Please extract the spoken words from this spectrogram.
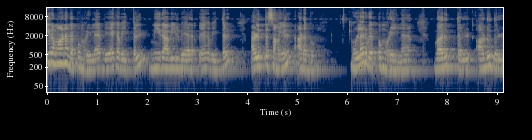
ஈரமான வெப்பமுறையில் வேக வைத்தல் நீராவியில் வேக வேக வைத்தல் அழுத்த சமையல் அடங்கும். உலர் வெப்பமுறையில் வறுத்தல் அடுதல்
